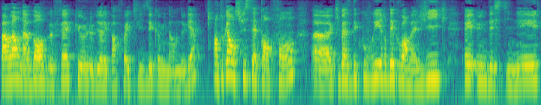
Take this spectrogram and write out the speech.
Par là, on aborde le fait que le viol est parfois utilisé comme une arme de guerre. En tout cas, on suit cet enfant qui va se découvrir des pouvoirs magiques et une destinée,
